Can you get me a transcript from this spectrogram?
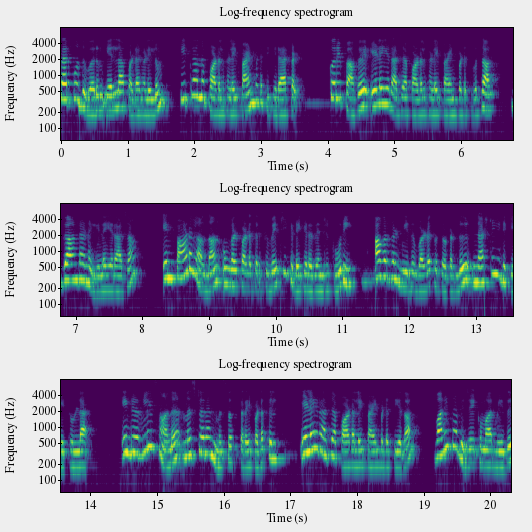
தற்போது வரும் எல்லா படங்களிலும் ஹிட்டான பாடல்களை பயன்படுத்துகிறார்கள். குறிப்பாக இளையராஜா பாடல்களை பயன்படுத்துவதால் காண்டான இளையராஜா என் பாடலால் தான் உங்கள் படத்திற்கு வெற்றி கிடைக்கிறது என்று கூறி அவர்கள் மீது வழக்கு தொடர்ந்து நஷ்டஈடு கேட்டுள்ளார். இன்று ரிலீஸ் ஆன மிஸ்டர் அண்ட் மிஸ்ஸஸ் திரைப்படத்தில் இளையராஜா பாடலை பயன்படுத்தியதால் வனிதா விஜயகுமார் மீது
